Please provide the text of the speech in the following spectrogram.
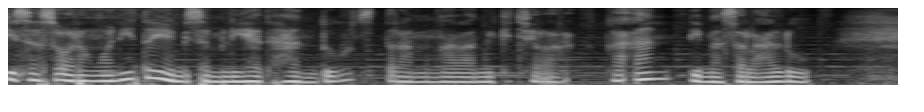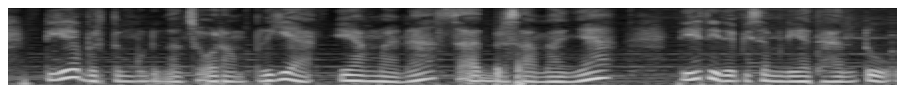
Kisah seorang wanita yang bisa melihat hantu setelah mengalami kecelakaan di masa lalu. Dia bertemu dengan seorang pria yang mana saat bersamanya dia tidak bisa melihat hantu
